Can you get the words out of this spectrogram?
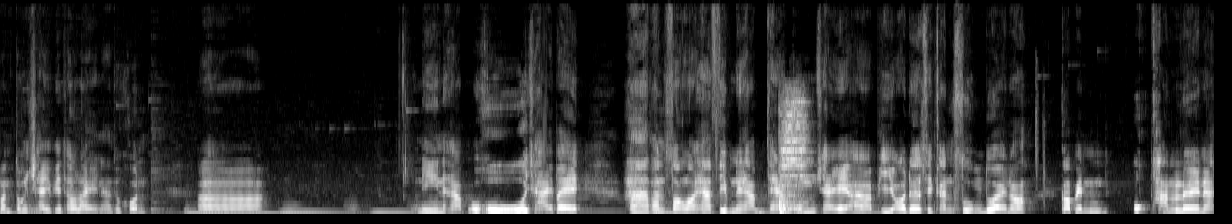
มันต้องใช้เพชรเท่าไหร่นะทุกคนเอ่อนี่นะครับ โอ้โห ใช้ไป 5,250 นะครับ แถมผมใช้อ่าพรีออเดอร์สิทธิ์ขั้นสูงด้วยเนาะก็เป็น 6,000 เลยนะ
